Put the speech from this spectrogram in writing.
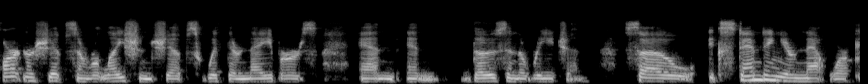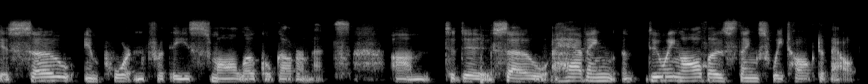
partnerships and relationships with their neighbors and, and those in the region. So, extending your network is so important for these small local governments um, to do. So, having doing all those things we talked about,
